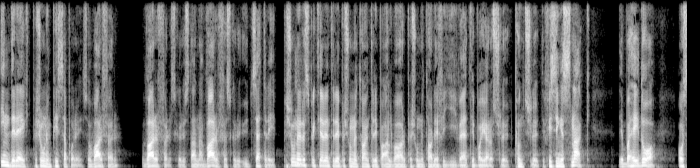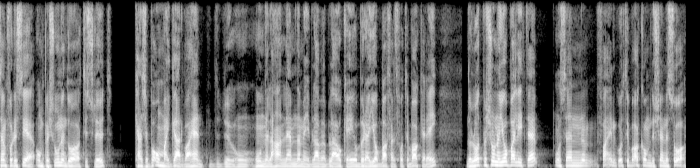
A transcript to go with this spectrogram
indirekt, personen pissar på dig, så varför? Varför ska du stanna? Varför ska du utsätta dig? Personen respekterar inte dig, personen tar inte dig på allvar, personen tar det för givet, det är bara att göra slut. Punkt slut. Det finns ingen snack. Det är bara hej då. Och sen får du se, om personen då till slut Kanske på oh my god, vad har hänt? Du, hon, hon eller han lämnar mig, bla bla bla, okej, och börjar jobba för att få tillbaka dig. Då låt personen jobba lite, och sen fine, gå tillbaka om du känner så.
